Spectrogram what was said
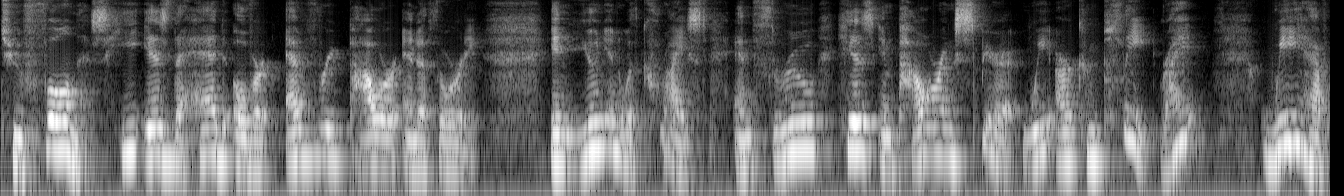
to fullness. He is the head over every power and authority in union with Christ and through his empowering spirit, we are complete, right? We have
